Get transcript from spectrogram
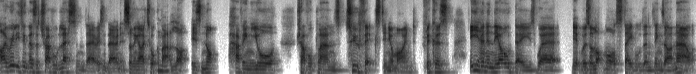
I really think there's a travel lesson there, isn't there? And it's something I talk mm-hmm. about a lot is not having your travel plans too fixed in your mind. Because even yeah. in the old days where it was a lot more stable than things are now.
